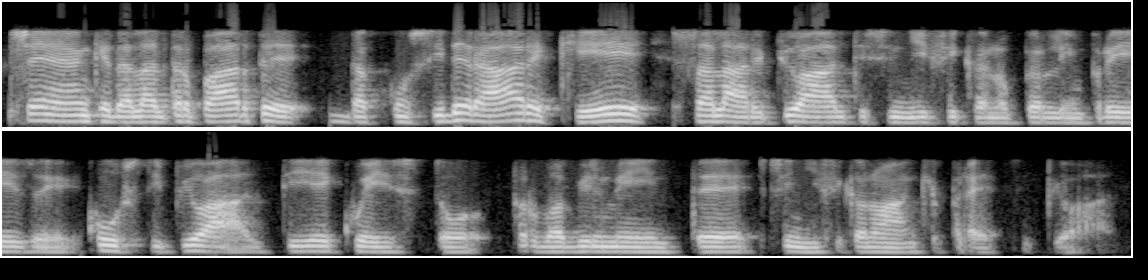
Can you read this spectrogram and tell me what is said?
C'è anche dall'altra parte da considerare che salari più alti significano per le imprese costi più alti e questo probabilmente significano anche prezzi più alti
